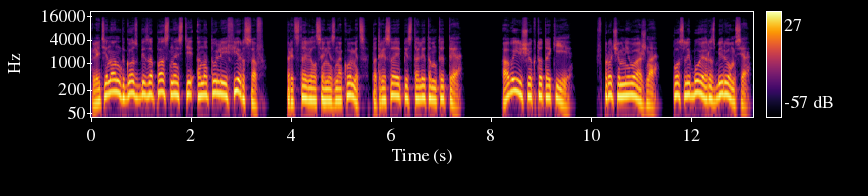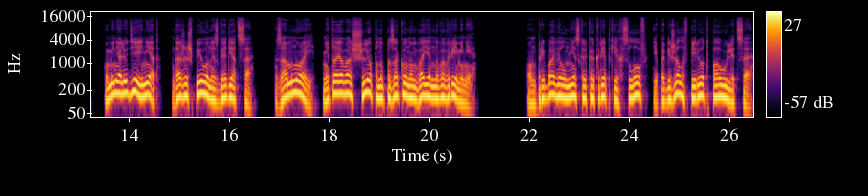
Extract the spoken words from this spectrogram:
Лейтенант госбезопасности Анатолий Фирсов, представился незнакомец, потрясая пистолетом ТТ. А вы еще кто такие? Впрочем, неважно. После боя разберемся. У меня людей нет, даже шпионы сгодятся. За мной! Не то я вас шлепну по законам военного времени». Он прибавил несколько крепких слов и побежал вперед по улице.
